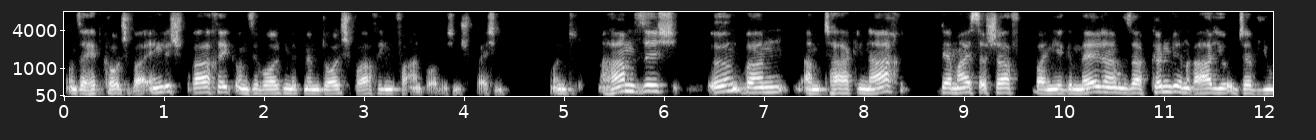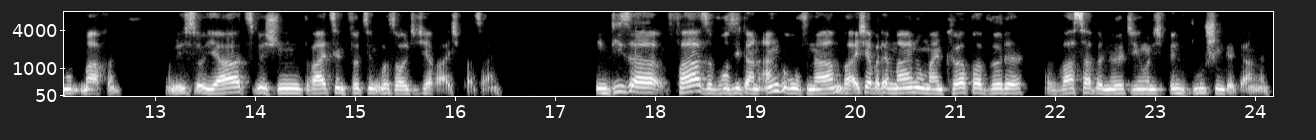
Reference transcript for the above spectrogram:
unser Head Coach war englischsprachig und sie wollten mit einem deutschsprachigen Verantwortlichen sprechen. Und haben sich irgendwann am Tag nach der Meisterschaft bei mir gemeldet und haben gesagt, können wir ein Radio-Interview machen? Und ich so, ja, zwischen 13, 14 Uhr sollte ich erreichbar sein. In dieser Phase, wo sie dann angerufen haben, war ich aber der Meinung, mein Körper würde Wasser benötigen und ich bin duschen gegangen.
